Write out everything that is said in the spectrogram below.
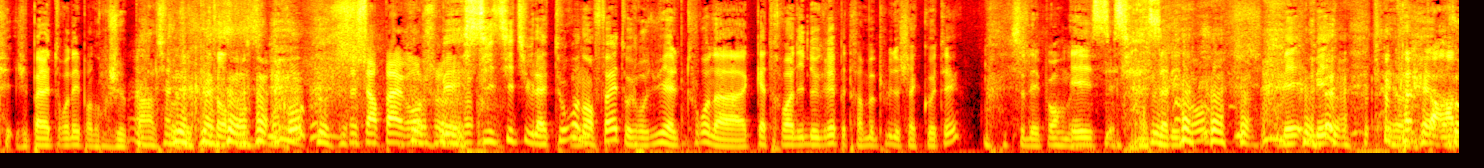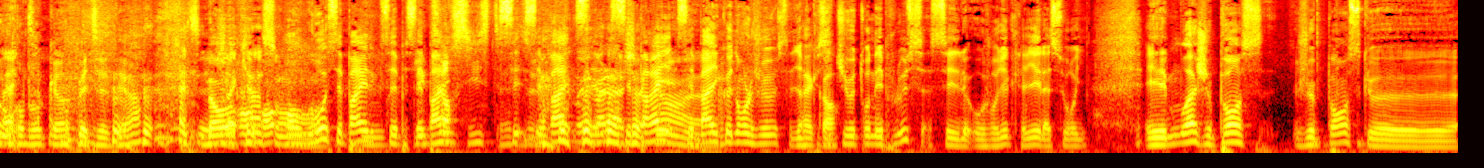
j'ai pas la tourner pendant que je parle. Ça sert pas à grand chose. Mais si, si tu la tournes, en fait, aujourd'hui, elle tourne à 90 degrés, peut-être un peu plus de chaque côté. Ça dépend. mais Et ça, ça dépend. mais, mais. Robocop, etc. Mais en, son- en gros, c'est pareil, c'est pareil. C'est pareil, c'est- pareil, euh, pareil que dans le jeu. C'est-à-dire que si tu veux tourner plus, c'est aujourd'hui le clavier et la souris. Et moi, je pense, je pense que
